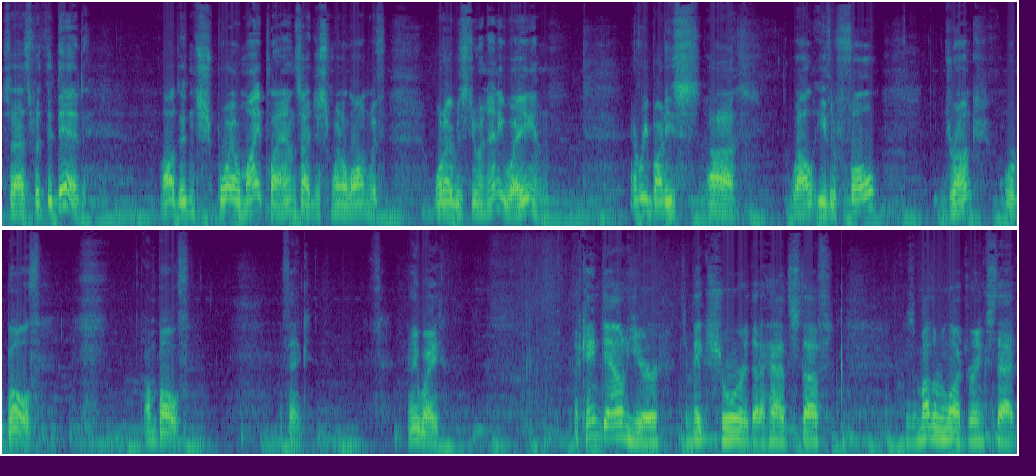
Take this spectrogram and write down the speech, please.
So that's what they did. Well, it didn't spoil my plans. I just went along with what I was doing anyway, and everybody's, uh, well, either full, drunk, or both. I'm both, I think. Anyway, I came down here to make sure that I had stuff because mother-in-law drinks that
